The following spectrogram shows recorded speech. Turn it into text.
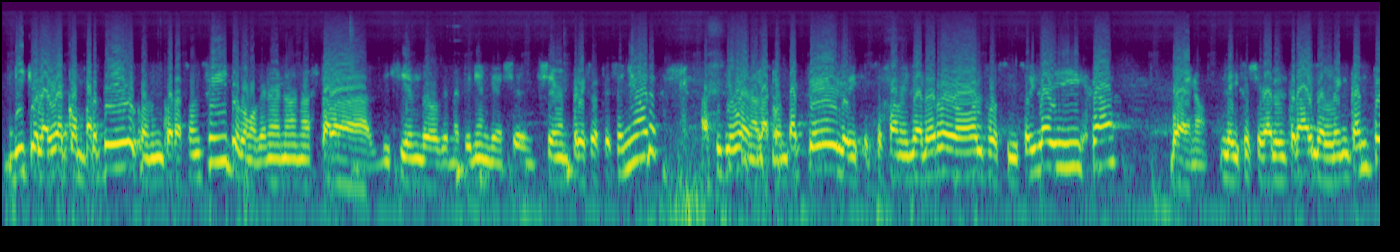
vi que la había compartido con un corazoncito, como que no, no, no estaba diciendo que me tenían que lleven preso a este señor. Así que bueno, la contacté, le dije, soy familiar de Rodolfo, sí, soy la hija. Bueno, le hizo llegar el tráiler, le encantó.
